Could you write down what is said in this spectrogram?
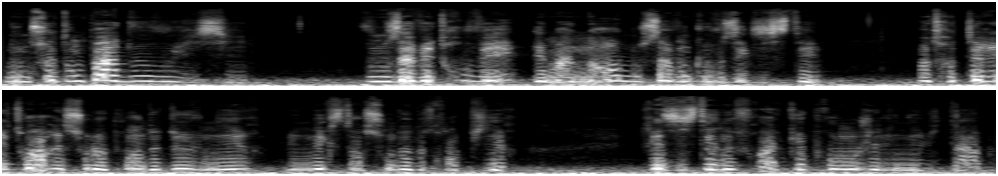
Nous ne souhaitons pas de vous ici. Vous nous avez trouvés et maintenant nous savons que vous existez. Votre territoire est sur le point de devenir une extension de notre empire. Résister ne fera que prolonger l'inévitable.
